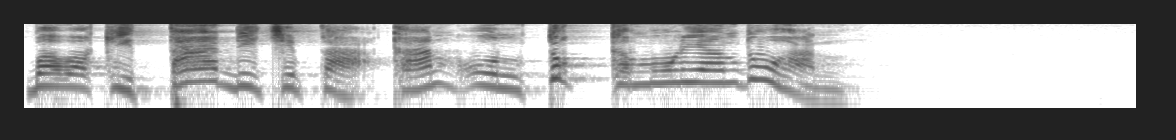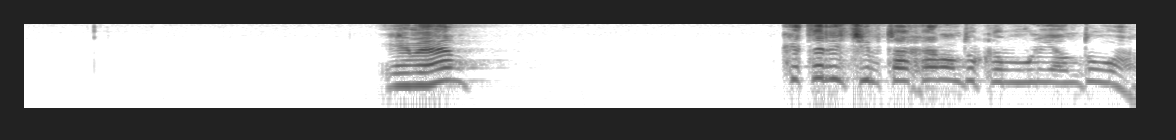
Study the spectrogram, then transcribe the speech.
Bahwa kita diciptakan untuk kemuliaan Tuhan. Amen. Kita diciptakan untuk kemuliaan Tuhan.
